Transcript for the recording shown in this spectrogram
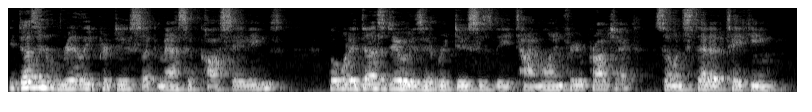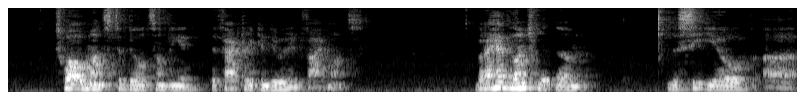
it doesn't really produce like massive cost savings, but what it does do is it reduces the timeline for your project. So instead of taking 12 months to build something, the factory can do it in five months. But I had lunch with um, the CEO of uh,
